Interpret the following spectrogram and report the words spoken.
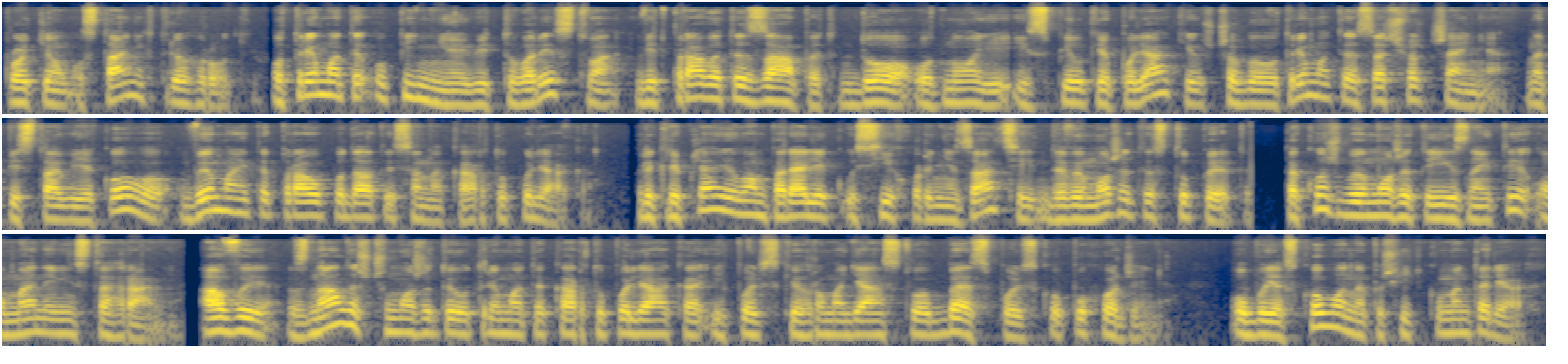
протягом останніх трьох років, отримати опінію від товариства, відправити запит до одної із спілки поляків, щоб отримати зачверчення, на підставі якого ви маєте право податися на карту поляка. Прикріпляю вам перелік усіх організацій, де ви можете вступити. Також ви можете їх знайти у мене в інстаграмі. А ви знали, що можете отримати карту поляка і польське громадянство без польського походження? Обов'язково напишіть в коментарях.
